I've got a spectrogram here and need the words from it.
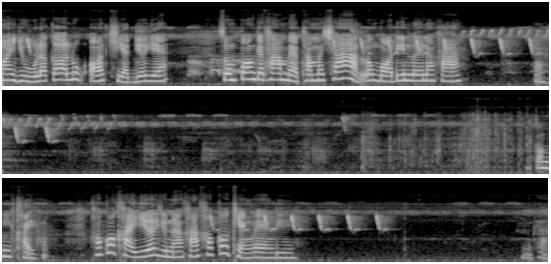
มาอยู่แล้วก็ลูกออสเขียดเยอะแยะ สมปองจะทำแบบธรรมชาติลงบ่อดินเลยนะคะก็มีไข่ เขาก็ไข่เยอะอยู่นะคะ เขาก็แข็งแรงดีนะคะ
